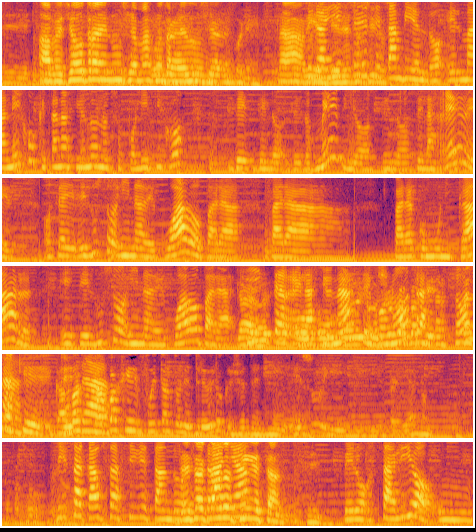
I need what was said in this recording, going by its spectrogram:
eh, Apareció otra denuncia más contra denuncia Núñez. con él. Ah, bien, Pero ahí bien, eso ustedes sí están viendo el manejo que están haciendo nuestros políticos de, de lo- de los medios, de, los, de las redes. O sea, el uso inadecuado para, para, para comunicar, este, el uso inadecuado para Claro, interrelacionarse o- o- o- o con otras que- personas. pasa que- Capaz, sea, capaz que fue tanto el entrevero que yo entendí eso y, y en realidad no, no pasó. esa causa sigue estando Esta extraña, causa sigue estando. Sí. pero salió un-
